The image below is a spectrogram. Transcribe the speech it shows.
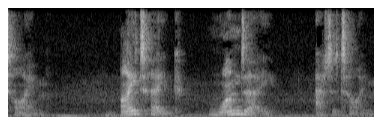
time. I take one day at a time.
